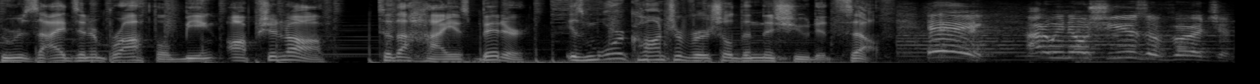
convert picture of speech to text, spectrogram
who resides in a brothel being optioned off to the highest bidder, is more controversial than the shoot itself. Hey, how do we know she is a virgin?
